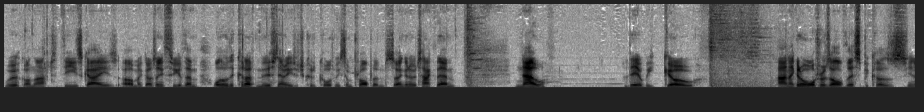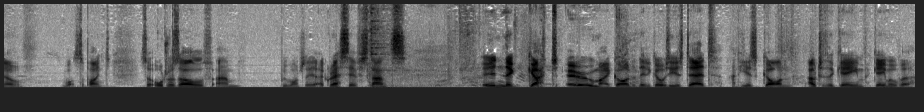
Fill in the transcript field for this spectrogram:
work on that. These guys, oh my god, there's only three of them. Although they could have mercenaries, which could cause me some problems. So I'm going to attack them now. There we go. And I'm going to auto-resolve this because, you know, what's the point? So auto-resolve, um, we want an aggressive stance. In the gut! Oh my god, there he goes, he is dead. And he is gone. Out of the game, game over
